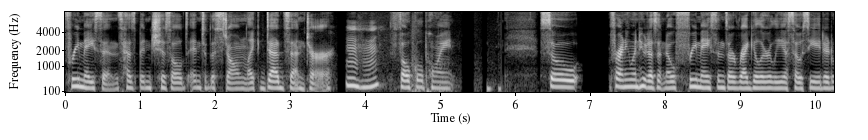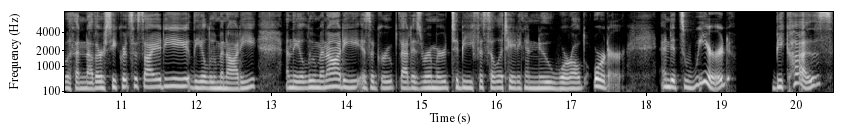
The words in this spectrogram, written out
Freemasons has been chiseled into the stone, like dead center, Mm-hmm. focal point. So, for anyone who doesn't know, Freemasons are regularly associated with another secret society, the Illuminati. And the Illuminati is a group that is rumored to be facilitating a new world order. And it's weird because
